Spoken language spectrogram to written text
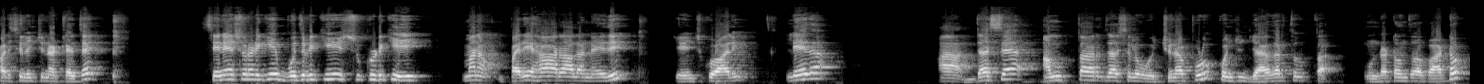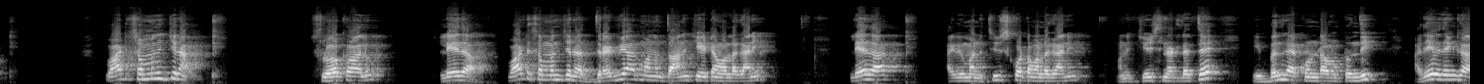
పరిశీలించినట్లయితే శనేశ్వరుడికి బుధుడికి శుక్రుడికి మనం పరిహారాలు అనేది చేయించుకోవాలి. లేదా ఆ దశ అంతర్దశలు వచ్చినప్పుడు కొంచెం జాగ్రత్త ఉండటంతో పాటు వాటికి సంబంధించిన శ్లోకాలు లేదా వాటికి సంబంధించిన ద్రవ్యాలు మనం దానం చేయటం వల్ల కానీ లేదా అవి మనం తీసుకోవటం వల్ల కానీ మనం చేసినట్లయితే ఇబ్బంది లేకుండా ఉంటుంది. అదేవిధంగా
